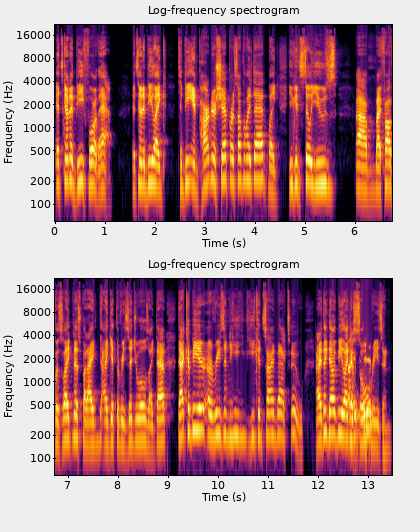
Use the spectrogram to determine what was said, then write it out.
it's going to be for that it's going to be like to be in partnership or something like that like you can still use um, my father's likeness but i i get the residuals like that. That could be a, a reason he he could sign back too. I think that would be like I a sole reason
